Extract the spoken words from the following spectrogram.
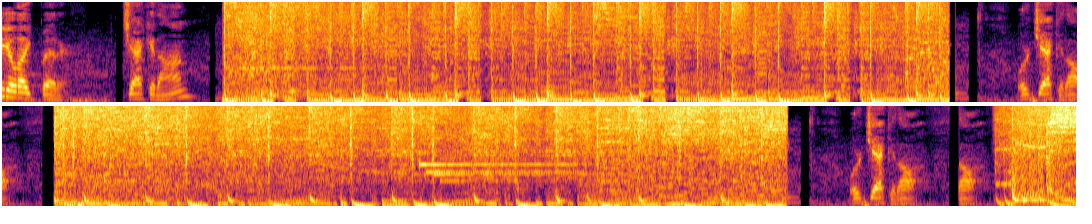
What do you like better? Jacket on? Or jacket off? Or jacket off? Off.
